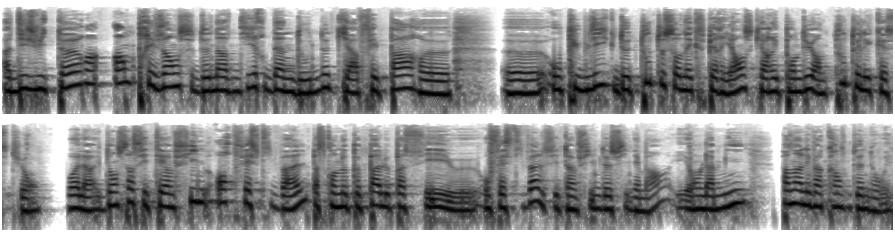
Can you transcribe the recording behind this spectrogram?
à 18h, en présence de Nadir Dandoun, qui a fait part euh, au public de toute son expérience, qui a répondu en toutes les questions. Voilà. Et donc ça, c'était un film hors festival, parce qu'on ne peut pas le passer euh, au festival. C'est un film de cinéma, et on l'a mis pendant les vacances de Noël.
